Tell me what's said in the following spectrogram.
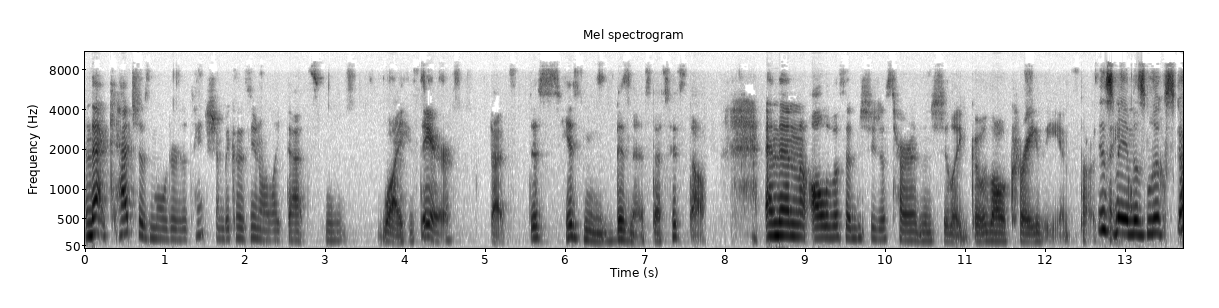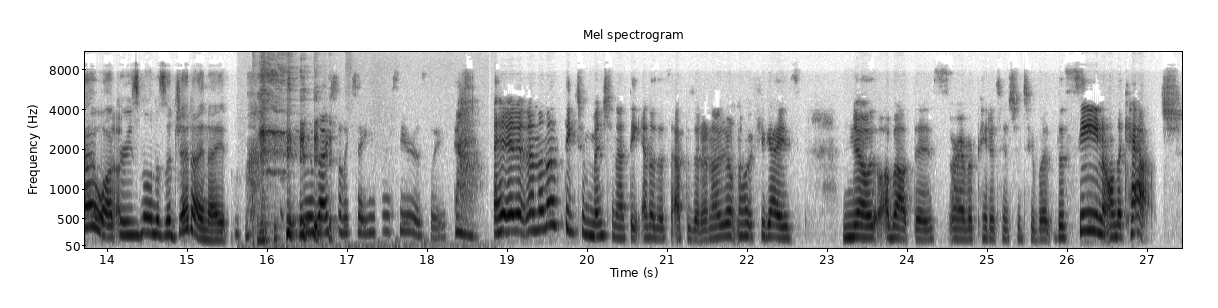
and that catches Mulder's attention because you know like that's why he's there. That's this his business. That's his stuff. And then all of a sudden she just turns and she like goes all crazy and starts. His name is Luke Skywalker. He's known as a Jedi Knight. he was actually taking her seriously. and, and another thing to mention at the end of this episode, and I don't know if you guys know about this or ever paid attention to, but the scene on the couch.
